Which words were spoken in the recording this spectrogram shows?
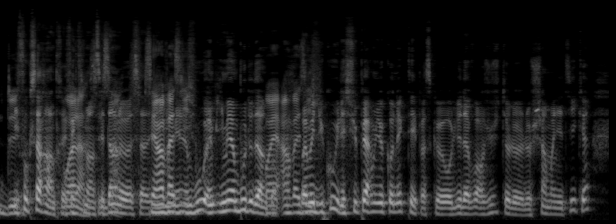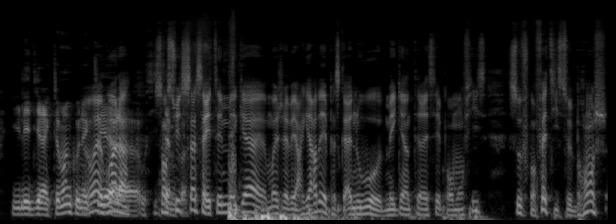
de... Il faut que ça rentre, Voilà, effectivement. c'est dans le. ça- C'est il met invasif. un bout- il met un bout dedans. Ouais, invasif. Ouais, mais du coup, il est super mieux connecté parce qu'au lieu d'avoir juste le, le champ magnétique, il est directement connecté Ouais, voilà. euh, au système. Ensuite, ça, ça a été méga. Moi, j'avais regardé parce qu'à nouveau, méga intéressé pour mon fils. Sauf qu'en fait, il se branche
